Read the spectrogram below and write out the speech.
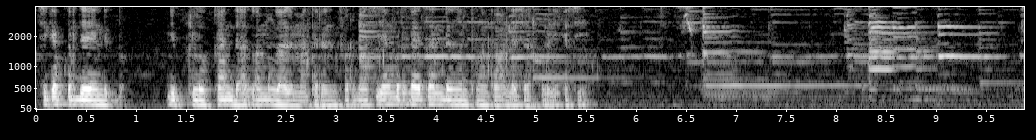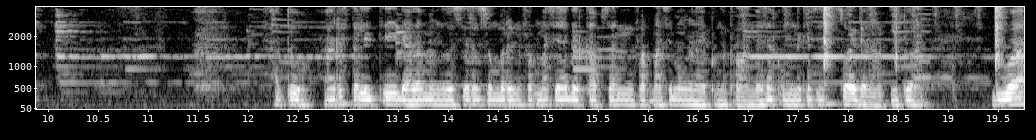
Sikap kerja yang diperlukan dalam menggali materi informasi yang berkaitan dengan pengetahuan dasar komunikasi. Satu, harus teliti dalam menelusuri sumber informasi agar kapsan informasi mengenai pengetahuan dasar komunikasi sesuai dengan kebutuhan. Dua,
